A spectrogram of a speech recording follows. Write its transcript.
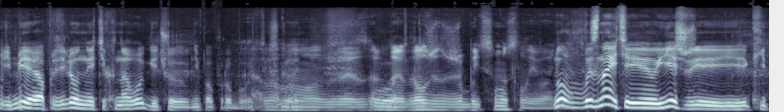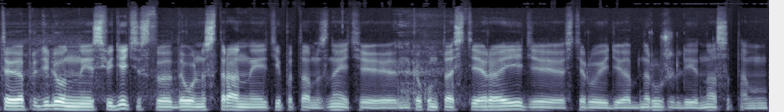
имея определенные технологии, что не попробовать, так сказать. Ну, вот. Должен же быть смысл его. Ну, вы знаете, есть же какие-то определенные свидетельства довольно странные, типа там, знаете, на каком-то астероиде, астероиде обнаружили НАСА там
